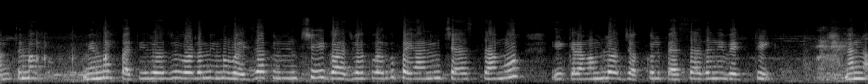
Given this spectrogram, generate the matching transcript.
అంతే మాకు మేము ప్రతిరోజు కూడా మేము వైజాగ్ నుంచి గాజువాక్ వరకు ప్రయాణం చేస్తాము. ఈ క్రమంలో జక్కులు ప్రసాద్ అనే వ్యక్తి నన్ను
